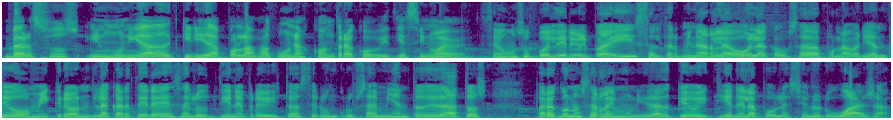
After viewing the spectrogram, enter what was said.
versus inmunidad adquirida por las vacunas contra COVID-19. Según supo el diario El País, al terminar la ola causada por la variante Omicron, la cartera de salud tiene previsto hacer un cruzamiento de datos para conocer la inmunidad que hoy tiene la población uruguaya.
